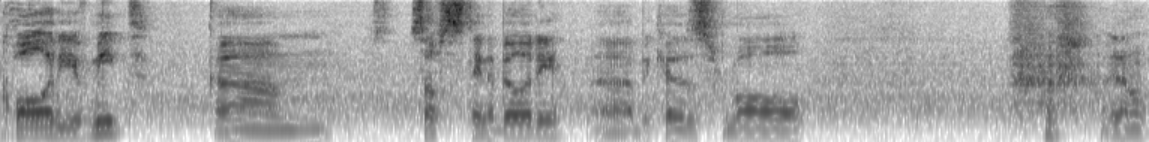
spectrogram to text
quality of meat, um, self sustainability, uh, because from all you know,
